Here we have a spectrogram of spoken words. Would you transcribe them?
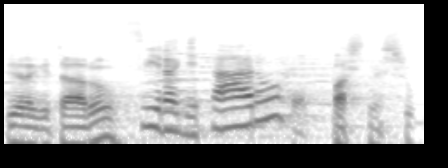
Svira gitaru. Svira gitaru. Opasne su. E,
